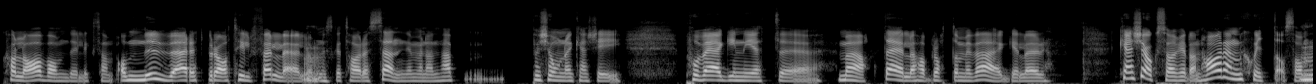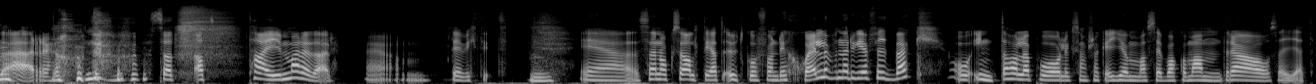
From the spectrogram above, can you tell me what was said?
kolla av om det liksom, om nu är ett bra tillfälle eller om mm. ni ska ta det sen. Jag menar den här personen kanske är på väg in i ett uh, möte eller har bråttom iväg eller kanske också redan har en skitdag som mm. det är. så att, att tajma det där, um, det är viktigt. Mm. Eh, sen också alltid att utgå från dig själv när du ger feedback och inte hålla på och liksom försöka gömma sig bakom andra och säga att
